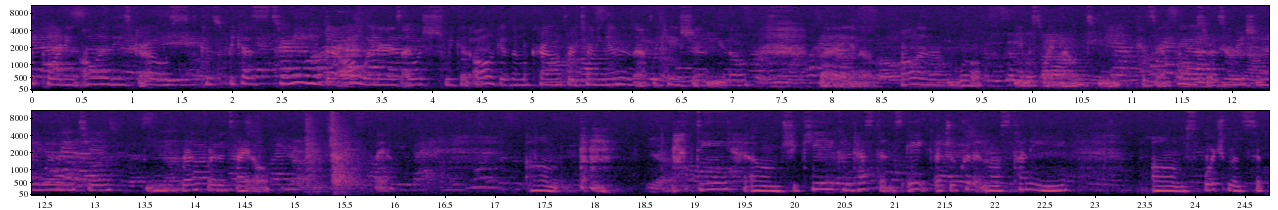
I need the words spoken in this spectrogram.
supporting all of these girls because because to me they're all winners. I wish we could all give them a crown for turning in an application, you know. But you know, all of them will be Miss White Mountain to me because they're from this reservation and willing to be, run for the title. So, yeah. Um, the um, Shiki contestants, eight Achukurat Nastani um, sportsmanship,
